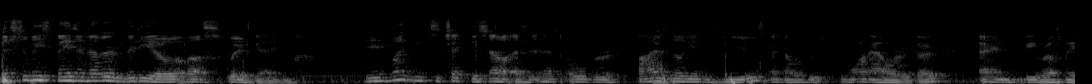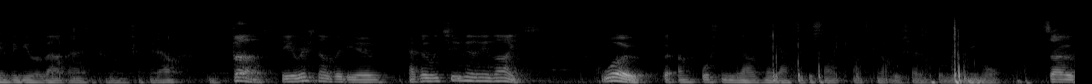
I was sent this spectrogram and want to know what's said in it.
MrBeast made another video about Squid Game. You might need to check this out as it has over 5 million views and that was reached one hour ago and B Ross made a video about that if you want to check it out. But the original video has over 2 million likes. Whoa, but unfortunately that was made after dislike counts cannot be shown for me anymore. So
